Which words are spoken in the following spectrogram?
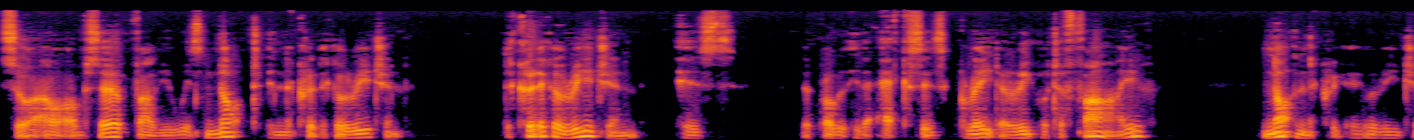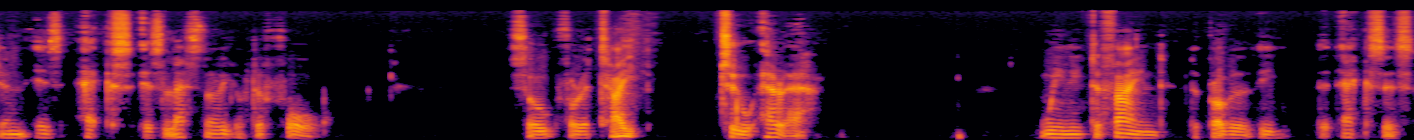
so our observed value is not in the critical region. The critical region is the probability that x is greater or equal to 5, not in the critical region is x is less than or equal to 4. So for a type 2 error, we need to find the probability that x is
